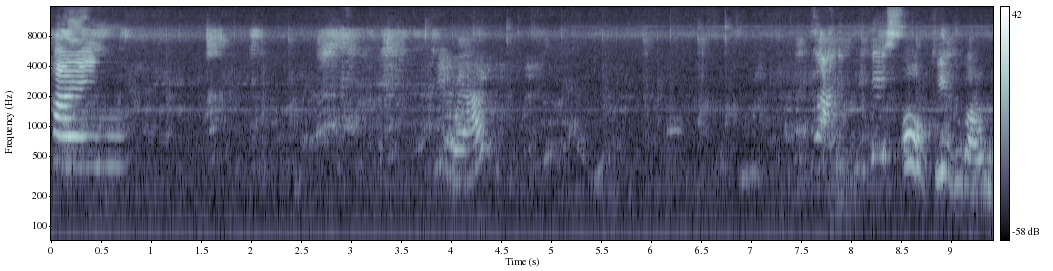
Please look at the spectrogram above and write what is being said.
하잉. 뭐야? 그 안에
